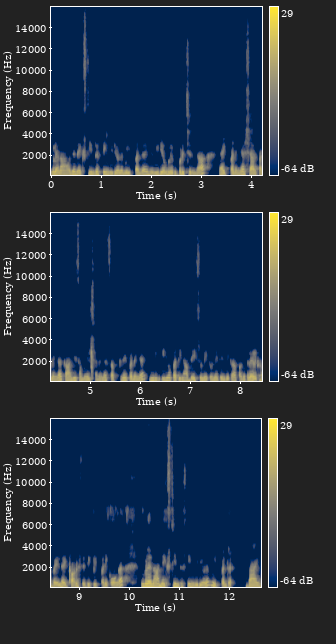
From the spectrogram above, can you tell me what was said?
உங்களை நான் வந்து நெக்ஸ்ட் இன்ட்ரெஸ்டிங் வீடியோவில் மீட் பண்ணுறேன் இந்த வீடியோ உங்களுக்கு பிடிச்சிருந்தா லைக் பண்ணுங்கள் ஷேர் பண்ணுங்க. காந்தி சமையல் சேனலை சப்ஸ்கிரைப் பண்ணுங்கள் இந்த வீடியோ பார்த்தீங்கன்னா அப்டேட்ஸ் உடனுக்குடனே தெரிஞ்சுக்கா பக்கத்தில் இருக்க பெல் ஐகான சேர்த்து கிளிக் பண்ணிக்கோங்க. உங்களை நான் நெக்ஸ்ட் இன்ட்ரஸ்டிங் வீடியோவில் மீட் பண்ணுறேன் பாய்.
